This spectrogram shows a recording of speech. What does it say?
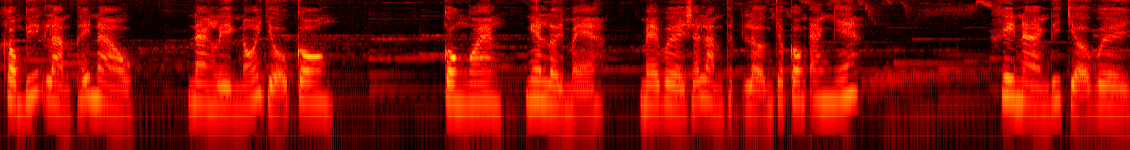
Không biết làm thế nào, nàng liền nói dỗ con. Con ngoan, nghe lời mẹ, mẹ về sẽ làm thịt lợn cho con ăn nhé. Khi nàng đi chợ về,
